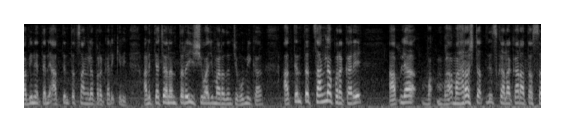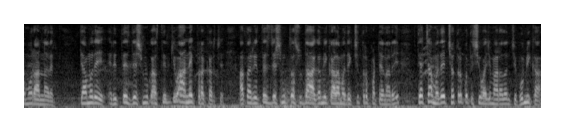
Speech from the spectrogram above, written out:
अभिनेत्याने अत्यंत चांगल्या प्रकारे केली. आणि त्याच्यानंतरही शिवाजी महाराजांची भूमिका अत्यंत चांगल्या प्रकारे आपल्या महाराष्ट्रातलेच कलाकार आता समोर आणणार आहेत. त्यामध्ये रितेश देशमुख असतील किंवा अनेक प्रकारचे. आता रितेश देशमुखचा सुद्धा आगामी काळामध्ये एक चित्रपट येणार आहे. त्याच्यामध्ये छत्रपती शिवाजी महाराजांची भूमिका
